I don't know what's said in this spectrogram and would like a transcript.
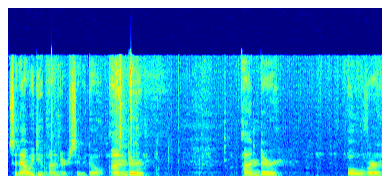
So now we do under. So we go under, under, over,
